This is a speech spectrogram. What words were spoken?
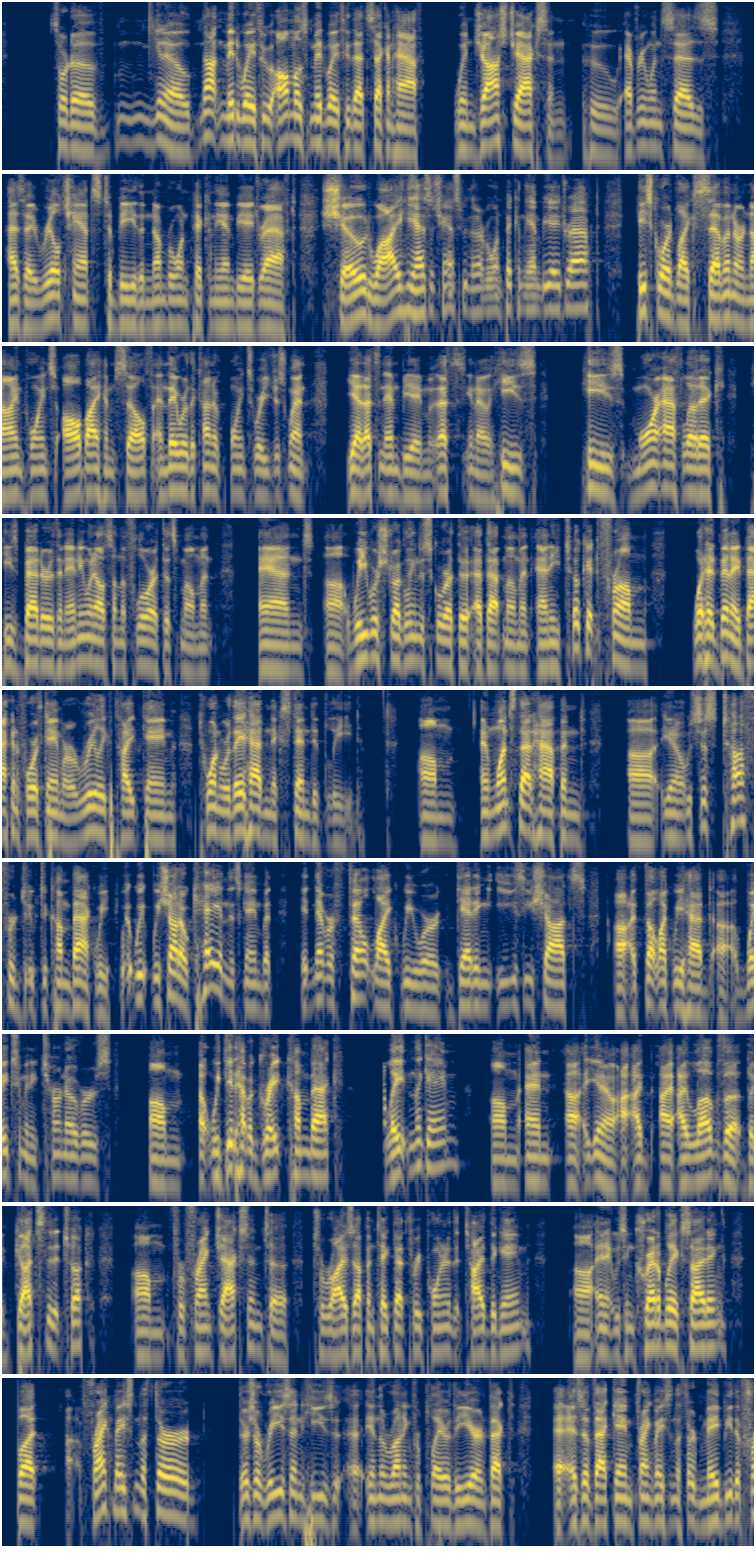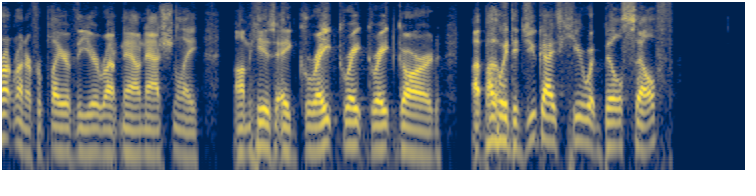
sort of, you know, not midway through, almost midway through that second half, when Josh Jackson, who everyone says has a real chance to be the number one pick in the NBA draft, showed why he has a chance to be the number one pick in the NBA draft. He scored like seven or nine points all by himself, and they were the kind of points where you just went, "Yeah, that's an NBA move. That's you know he's he's more athletic. He's better than anyone else on the floor at this moment." And uh, we were struggling to score at the at that moment, and he took it from what had been a back and forth game or a really tight game to one where they had an extended lead. Um, and once that happened, uh, you know, it was just tough for Duke to come back. We, we we shot okay in this game, but it never felt like we were getting easy shots. Uh, I felt like we had uh, way too many turnovers. Um, uh, we did have a great comeback late in the game, um, and uh, you know, I, I I love the the guts that it took um, for Frank Jackson to to rise up and take that three pointer that tied the game, uh, and it was incredibly exciting. But Frank Mason III, there's a reason he's in the running for Player of the Year. In fact, as of that game, Frank Mason III may be the front runner for Player of the Year right now nationally. Um, he is a great, great, great guard. Uh, by the way, did you guys hear what Bill Self?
